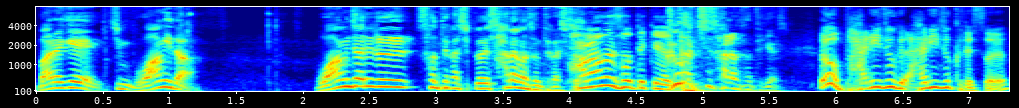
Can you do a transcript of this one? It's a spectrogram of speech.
만약에 지금 왕이다. 왕 자리를 선택하실 거예요? 사랑을 선택하실 거예요? 사랑을 선택해야죠. 그렇지 사랑 선택해야죠. 어, 파리도, 하리도 그랬어요.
